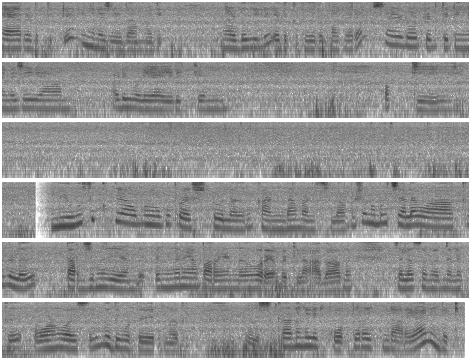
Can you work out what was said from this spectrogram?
ഹെയർ എടുത്തിട്ട് ഇങ്ങനെ ചെയ്താൽ മതി. നടുവിൽ എടുക്കുന്നതിന് പകരം സൈഡോട്ട് എടുത്തിട്ട് ഇങ്ങനെ ചെയ്യാം. അടിപൊളിയായിരിക്കും. ഓക്കേ. മ്യൂസിക്കൊക്കെ ആകുമ്പോൾ നമുക്ക് പ്രശ്നമില്ല. നമുക്ക് കണ്ടാൽ മനസ്സിലാവും. പക്ഷെ നമുക്ക് ചില വാക്കുകൾ തർജമ ചെയ്യാൻ എങ്ങനെയാണ് പറയേണ്ടതെന്ന് പറയാൻ പറ്റില്ല. അതാണ് ചില സമയത്ത് എനിക്ക് ഓൺ വോയിസിൽ ബുദ്ധിമുട്ട് വരുന്നത്. മ്യൂസിക്കാണെങ്കിൽ കോപ്പി റൈറ്റിന്റെ അറിയാനും പറ്റും.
